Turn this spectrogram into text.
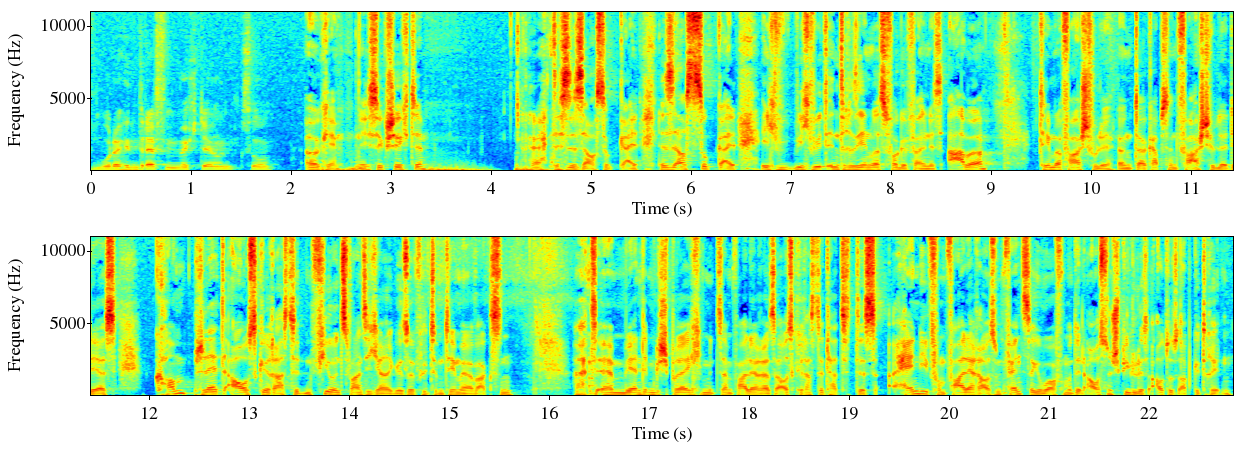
wo er hintreffen möchte und so. Okay, nächste Geschichte. Das ist auch so geil. Das ist auch so geil. Ich, mich würde interessieren, was vorgefallen ist. Aber Thema Fahrschule. Und da gab es einen Fahrschüler, der ist komplett ausgerastet, ein 24-Jähriger, so viel zum Thema Erwachsen. Hat ähm, während dem Gespräch mit seinem Fahrlehrer ist er ausgerastet, hat das Handy vom Fahrlehrer aus dem Fenster geworfen und den Außenspiegel des Autos abgetreten.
